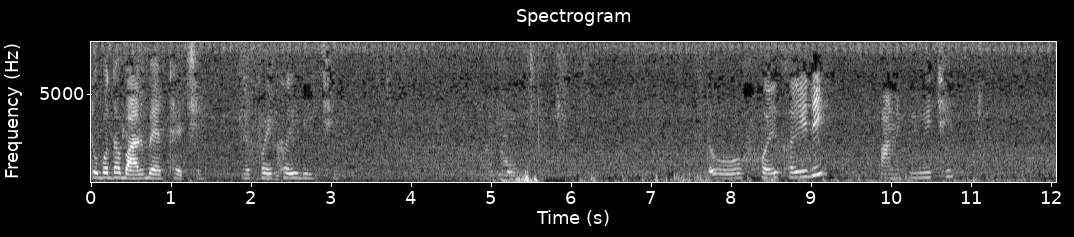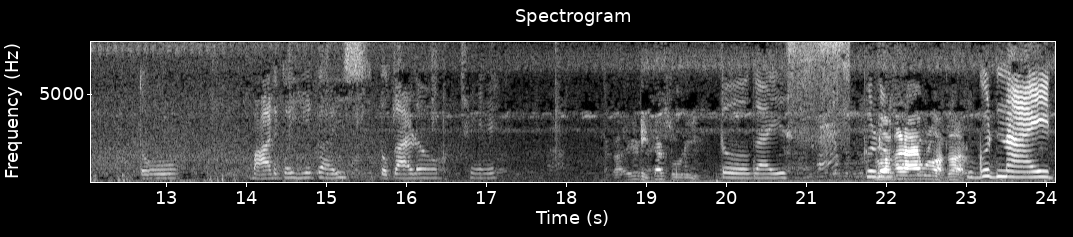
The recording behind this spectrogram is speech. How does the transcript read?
તો બધા બહાર બેઠે છે. ને ફઈ ખાઈ છે. તો ફઈ ખાઈ દી પાણી પીવી છે. તો બહાર ગઈએ ગાઈસ તો ગાડો છે. તો ગાઈસ ગુડ નાઇટ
